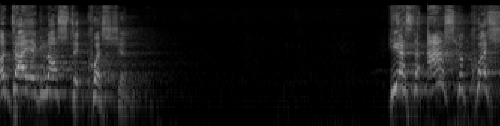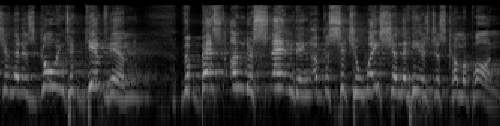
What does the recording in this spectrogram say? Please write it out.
a diagnostic question. He has to ask a question that is going to give him the best understanding of the situation that he has just come upon.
